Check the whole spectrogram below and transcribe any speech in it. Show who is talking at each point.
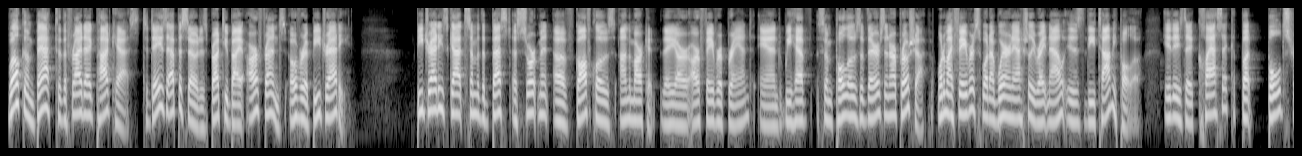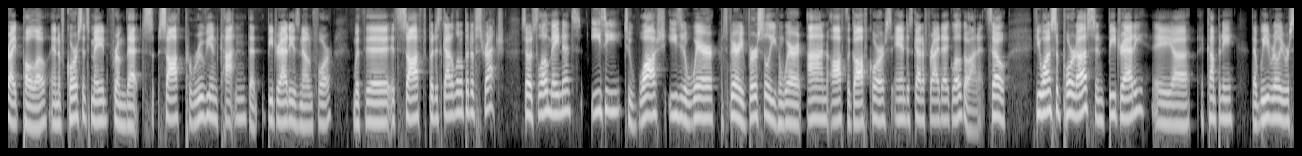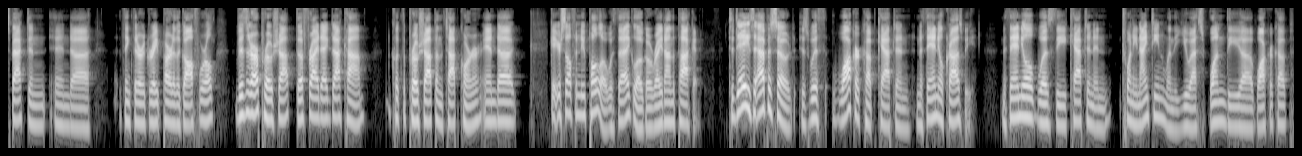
Speaker 1: Welcome back to the Fried Egg Podcast. Today's episode is brought to you by our friends over at B Draddy. B Draddy's got some of the best assortment of golf clothes on the market. They are our favorite brand, and we have some polos of theirs in our pro shop. One of my favorites, what I'm wearing actually right now, is the Tommy Polo. It is a classic but bold stripe polo, and of course, it's made from that s- soft Peruvian cotton that B Draddy is known for. With the, it's soft, but it's got a little bit of stretch, so it's low maintenance, easy to wash, easy to wear. It's very versatile. You can wear it on, off the golf course, and it's got a fried egg logo on it. So, if you want to support us and B Draddy, a uh, a company that we really respect and and uh, think they're a great part of the golf world, visit our pro shop, thefriedegg.com. Click the pro shop in the top corner and uh, get yourself a new polo with the egg logo right on the pocket. Today's episode is with Walker Cup captain Nathaniel Crosby. Nathaniel was the captain in 2019 when the U.S. won the uh, Walker Cup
